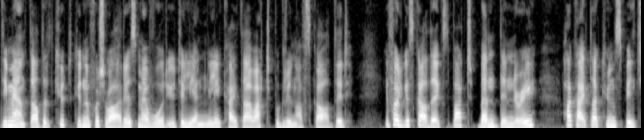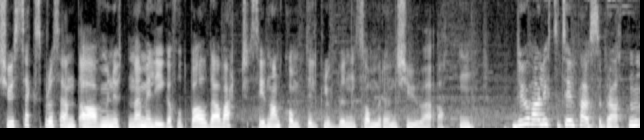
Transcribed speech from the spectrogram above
De mente at et kutt kunne forsvares med hvor utilgjengelig Keita har vært pga. skader. Ifølge skadeekspert Ben Dinnery har Keita kun spilt 26% av minuttene med ligafotball det har vært siden han kom til klubben sommeren 2018. Du har lyttet til pausepraten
